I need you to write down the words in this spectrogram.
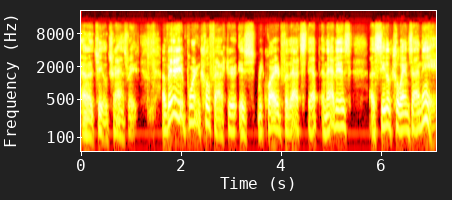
N-acetyltransferase. A very important cofactor is required for that step, and that is acetyl coenzyme A.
